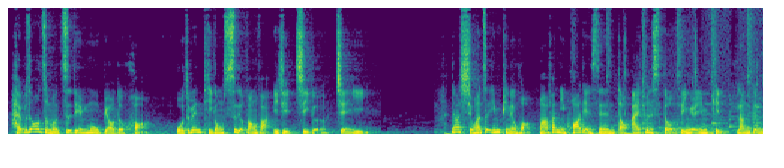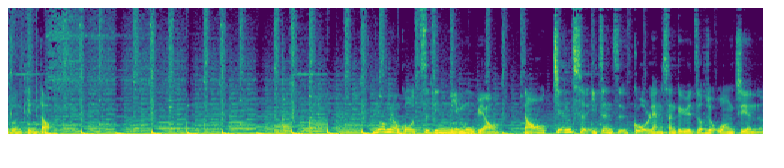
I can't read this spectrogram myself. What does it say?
还不知道怎么制定目标的话，我这边提供四个方法以及几个建议。那喜欢这音频的话，麻烦你花点时间到 iTunes Store 订阅音频，让更多人听到。你有没有过制定年目标，然后坚持了一阵子，过了两三个月之后就忘记了？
